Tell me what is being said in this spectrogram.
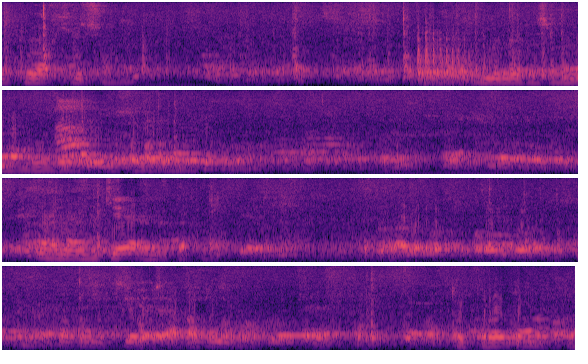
που αρχίζουμε. Με ορισμένα λόγια. Αναγκαία είναι τα πράγματα. Το πρώτο, το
